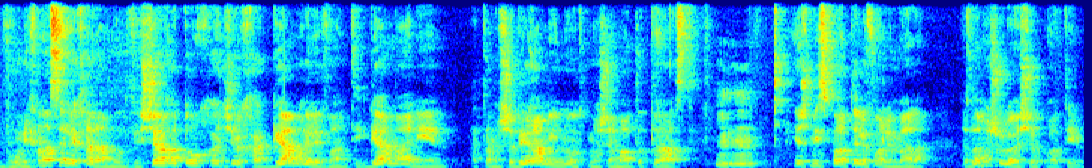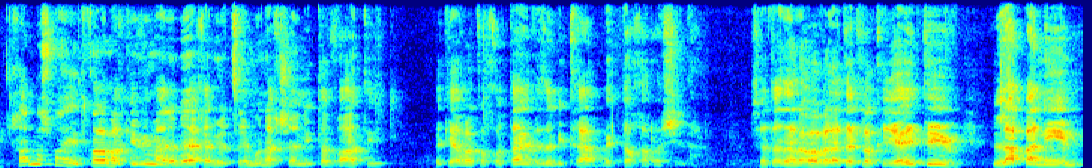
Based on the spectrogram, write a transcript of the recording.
והוא נכנס אליך לעמוד, ושאר התוכן שלך גם רלוונטי, גם מעניין, אתה משדר אמינות, כמו שאמרת, trust, מהמם. יש מספר טלפון למעלה, אז למה שהוא לא ישאיר פרטים? חד משמעית, כל המרכיבים האלה ביחד יוצרים מונח שאני טבעתי בקרב לקוחותיי, וזה נקרא בתוך הראש שלה. שאתה יודע לבוא ולתת לו קריאייטיב, לפנים,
